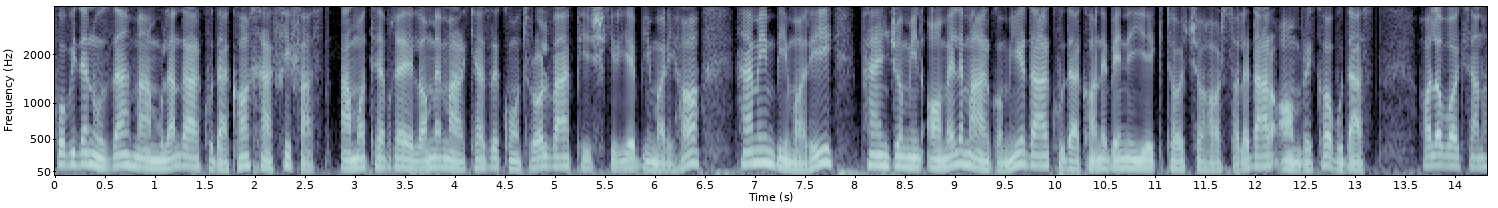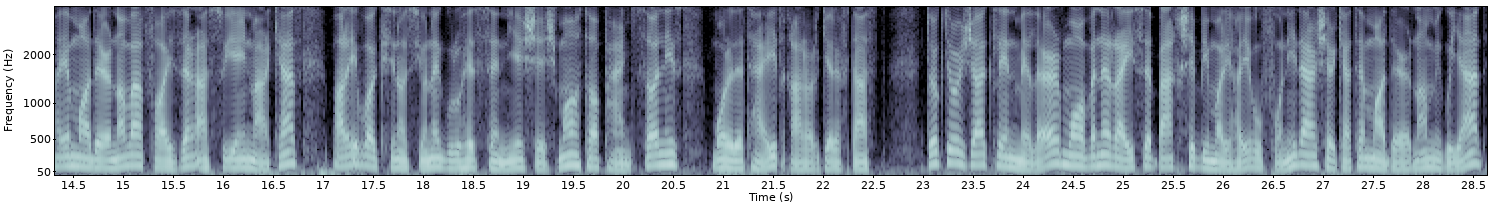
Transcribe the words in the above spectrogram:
کووید 19 معمولا در کودکان خفیف است اما طبق اعلام مرکز کنترل و پیشگیری بیماری ها همین بیماری پنجمین عامل مرگ و میر در کودکان بین یک تا چهار ساله در آمریکا بوده است. حالا واکسن های مادرنا و فایزر از سوی این مرکز برای واکسیناسیون گروه سنی 6 ماه تا 5 سال نیز مورد تایید قرار گرفته است. دکتر ژاکلین میلر معاون رئیس بخش بیماری های عفونی در شرکت مادرنا می‌گوید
